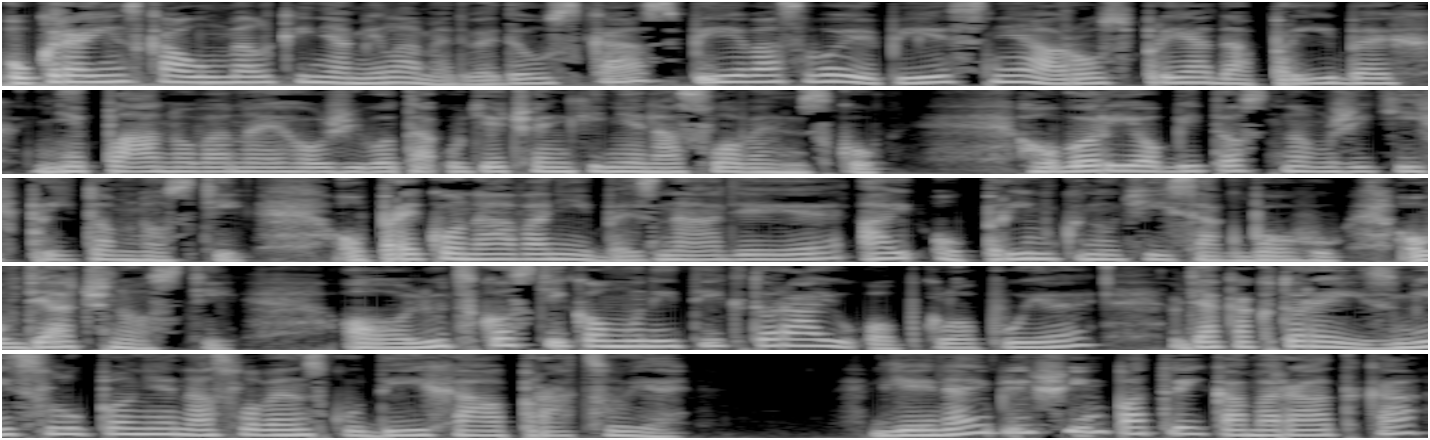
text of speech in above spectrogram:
Ukrajinská umelkyňa Mila Medvedovská spieva svoje piesne a rozpriada príbeh neplánovaného života utečenkyne na Slovensku. Hovorí o bytostnom žití v prítomnosti, o prekonávaní beznádeje aj o primknutí sa k Bohu, o vďačnosti, o ľudskosti komunity, ktorá ju obklopuje, vďaka ktorej zmysluplne na Slovensku dýchá a pracuje – k jej najbližším patrí kamarátka,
